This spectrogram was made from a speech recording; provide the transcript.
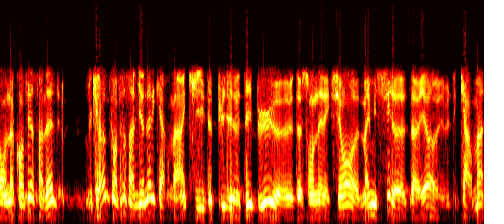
On a confiance en elle grande confiance en Lionel Carman, qui, depuis le début euh, de son élection, euh, même ici, d'ailleurs, Carman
